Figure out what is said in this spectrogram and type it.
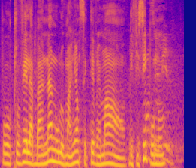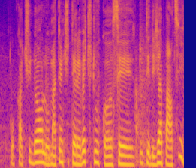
pour trouver la banane ou le manioc, c'était vraiment difficile pour nous. Donc, quand tu dors le matin, tu te réveilles, tu trouves que c'est, tout est déjà parti.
